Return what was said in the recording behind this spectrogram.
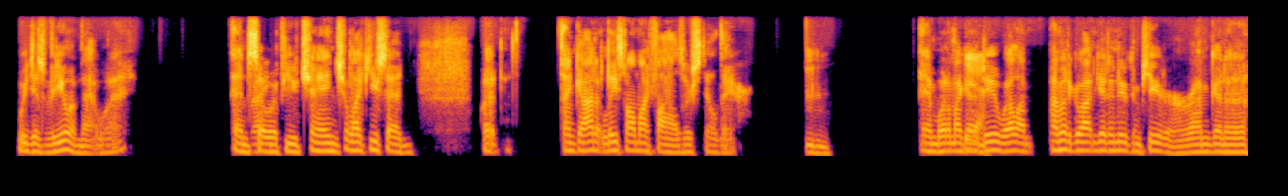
We just view them that way. And right. so if you change, like you said, but thank God, at least all my files are still there. Mm-hmm. And what am I going to yeah. do? Well, I'm, I'm going to go out and get a new computer or I'm going to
